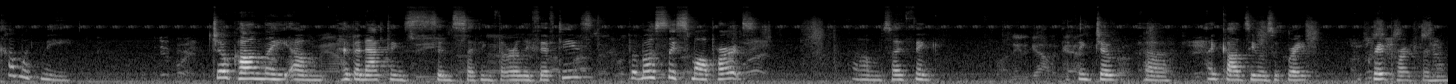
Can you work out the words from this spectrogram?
Come with me. Joe Conley um, had been acting since, I think, the early 50s, but mostly small parts. Um, so I think I think Joe uh, Ike Godsey was a great, a great part for him.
